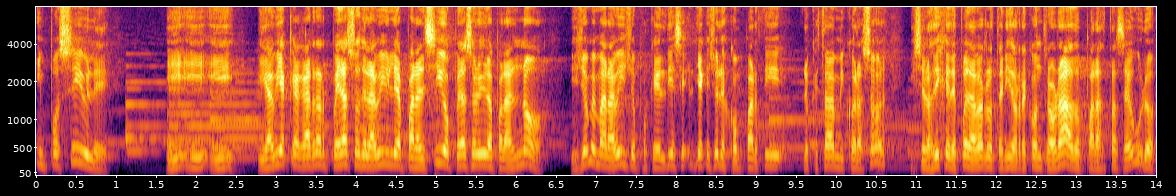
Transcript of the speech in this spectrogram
imposible. Y, había que agarrar pedazos de la Biblia para el sí o pedazos de la Biblia para el no. Y yo me maravillo porque el día, el día que yo les compartí lo que estaba en mi corazón y se los dije después de haberlo tenido recontraorado para estar seguro,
